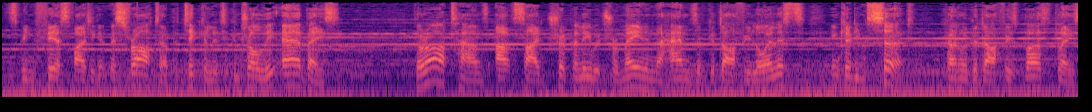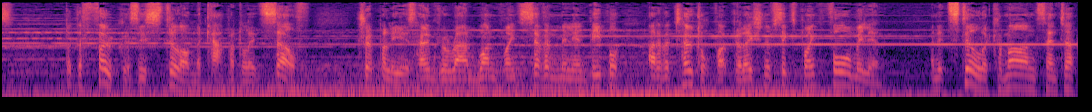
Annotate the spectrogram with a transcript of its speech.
There's been fierce fighting at Misrata, particularly to control the airbase. There are towns outside Tripoli which remain in the hands of Gaddafi loyalists, including Sirte, Colonel Gaddafi's birthplace. But the focus is still on the capital itself. Tripoli is home to around 1.7 million people out of a total population of 6.4 million. And it's still the command centre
